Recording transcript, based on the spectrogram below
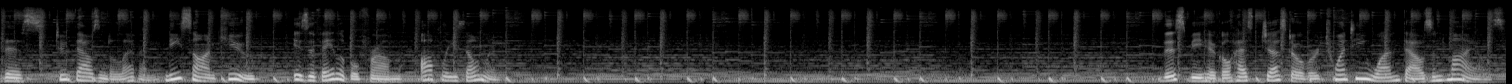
This 2011 Nissan Cube is available from Off Lease Only. This vehicle has just over 21,000 miles.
